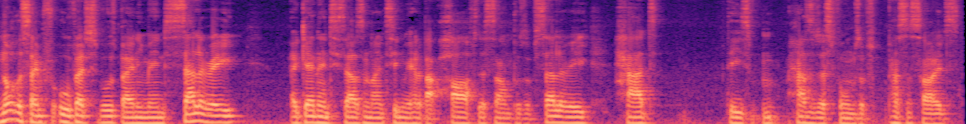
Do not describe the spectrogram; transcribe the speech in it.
Not the same for all vegetables by any means. Celery, again in 2019, we had about half the samples of celery had these hazardous forms of pesticides.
